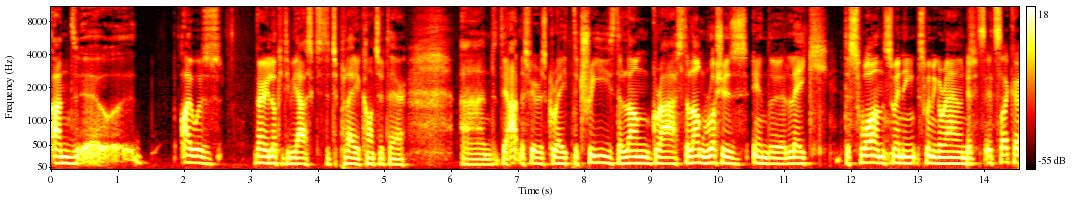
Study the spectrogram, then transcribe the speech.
and uh, I was very lucky to be asked to, to play a concert there. And the atmosphere is great. The trees, the long grass, the long rushes in the lake, the swans swimming swimming around. It's it's like a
